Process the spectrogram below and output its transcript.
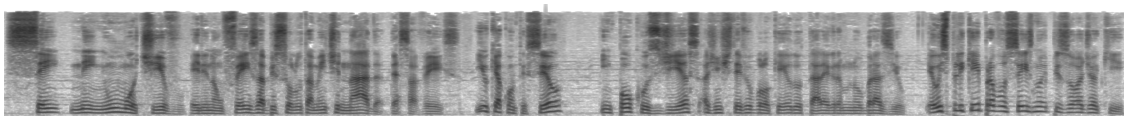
sem nenhum motivo. Ele não fez absolutamente nada dessa vez. E o que aconteceu? Em poucos dias, a gente teve o bloqueio do Telegram no Brasil. Eu expliquei para vocês no episódio aqui.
